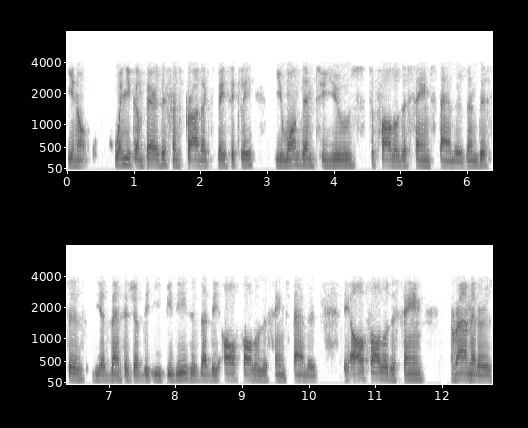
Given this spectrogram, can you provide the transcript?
you know, when you compare different products, basically, you want them to use to follow the same standards. And this is the advantage of the EPDs is that they all follow the same standards. They all follow the same parameters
